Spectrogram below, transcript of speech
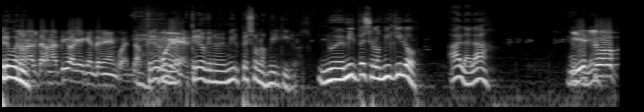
Pero bueno, son alternativas que hay que tener en cuenta. Creo, Muy que, bien. nueve- creo que 9 mil pesos los mil kilos. nueve mil pesos los mil kilos. Ah, la la. Y eso,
